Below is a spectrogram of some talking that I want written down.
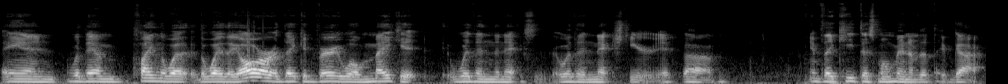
and with them playing the way the way they are, they could very well make it within the next within next year if um, if they keep this momentum that they've got.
